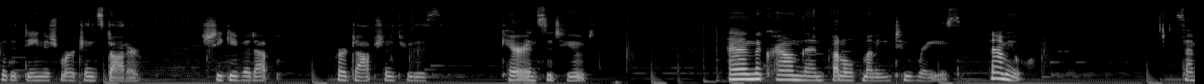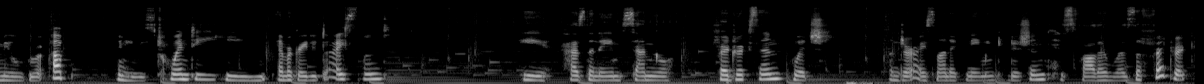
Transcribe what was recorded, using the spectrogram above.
with a Danish merchant's daughter. She gave it up for adoption through this Care Institute, and the crown then funneled money to raise Samuel. Samuel grew up. When he was 20, he emigrated to Iceland. He has the name Samuel Fredriksson, which, under Icelandic naming tradition, his father was a Frederick.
